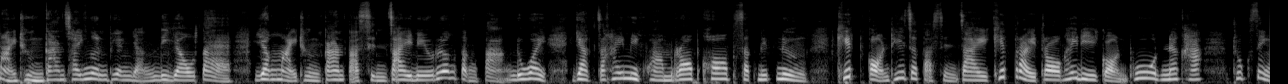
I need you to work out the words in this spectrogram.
หมายถึงการใช้เงินเพียงอย่างเดียว แต่ยังหมายถึงการตัดสินใจในเรื่องต่างๆ ด้วย อยากจะให้มีความรอบคอบสักนิดหนึ่งคิดก่อนที่จะตัดสินใจ คิดไตร่ตรองให้ดีก่อนพูดนะคะ ทุกสิ่ง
